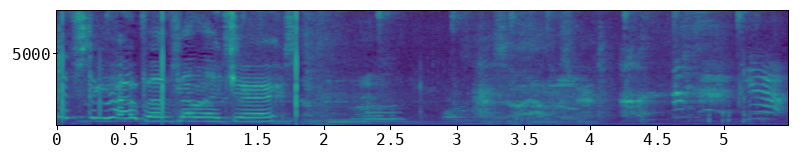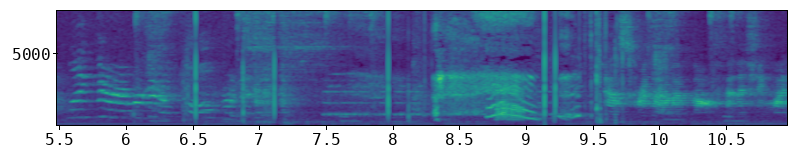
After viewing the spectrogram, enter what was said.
It's the Robo Villager. I saw Alex, man. yeah, like they're ever gonna fall for that. Just for that, I'm not finishing my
